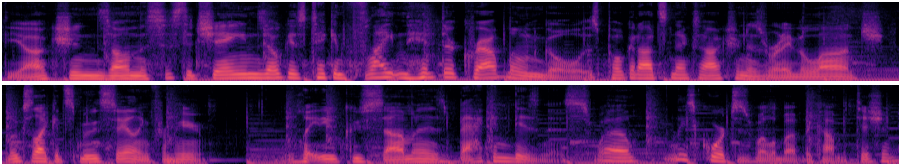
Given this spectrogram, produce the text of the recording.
the auctions on the sister chains, Oka's taken flight and hit their crowd loan goal as Polkadot's next auction is ready to launch. Looks like it's smooth sailing from here. Lady Kusama is back in business. Well, at least Quartz is well above the competition.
